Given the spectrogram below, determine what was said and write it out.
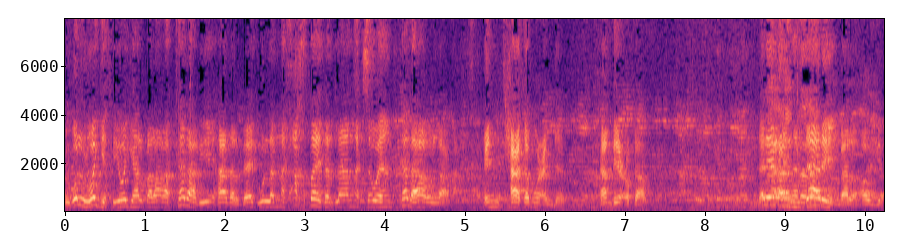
يقول الوجه في وجه البلاغة كذا في هذا البيت ولا أنك أخطيت لأنك سويت كذا ولا إن تحاكموا عندهم كان في عقاب. دليل أنهم دارين بالأوجه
